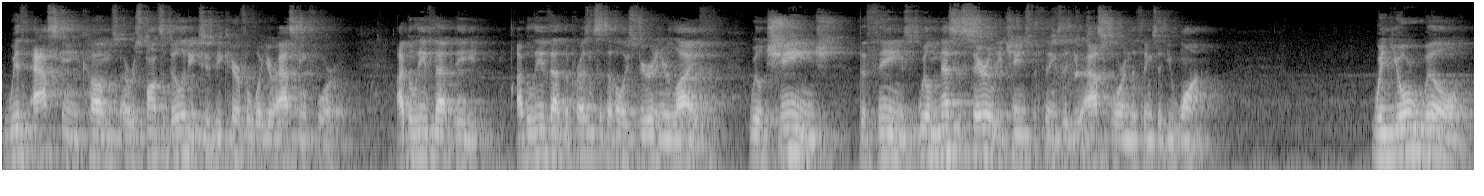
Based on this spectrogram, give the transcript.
with asking comes a responsibility to be careful what you're asking for. I believe that the I believe that the presence of the Holy Spirit in your life will change the things, will necessarily change the things that you ask for and the things that you want. When your will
